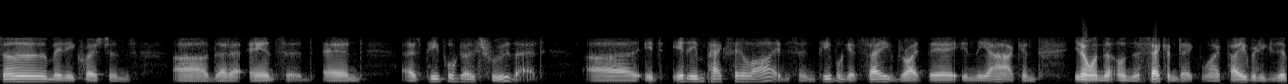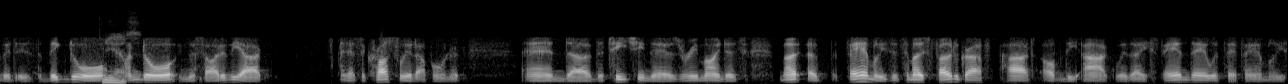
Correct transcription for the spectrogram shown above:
so many questions uh, that are answered, and as people go through that, uh, it it impacts their lives, and people get saved right there in the ark. And you know, on the on the second deck, my favorite exhibit is the big door, yes. one door in the side of the ark, and has a cross lit up on it. And uh, the teaching there is a reminder. It's mo- uh, families. It's the most photographed part of the ark, where they stand there with their families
